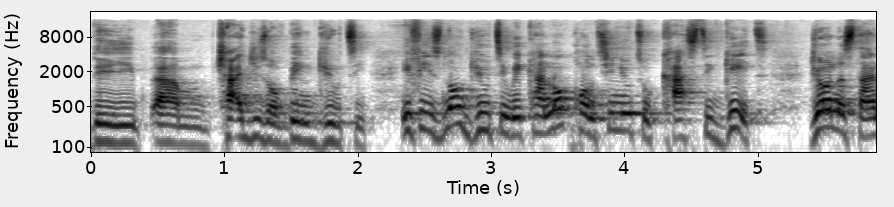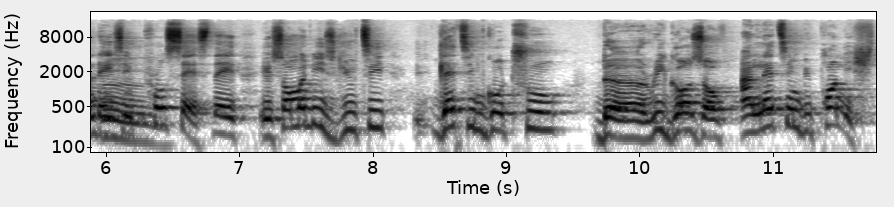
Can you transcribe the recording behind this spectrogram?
the um, charges of being guilty. If he's not guilty, we cannot continue to castigate. Do you understand? There is mm. a process. There, if somebody is guilty, let him go through the rigors of and let him be punished.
